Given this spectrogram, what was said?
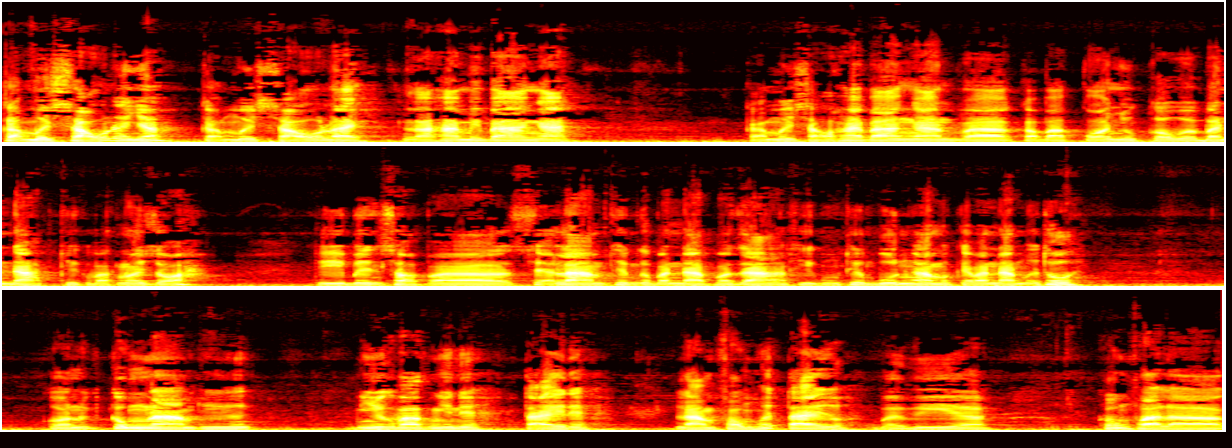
cạm 16 này nhá. Cạm 16 này là 23 ngàn. Cạm 16 23 ngàn và các bác có nhu cầu về bàn đạp thì các bác nói rõ. Thì bên shop à, sẽ làm thêm cái bàn đạp và giá thì cũng thêm 4 ngàn một cái bàn đạp nữa thôi. Còn công làm thì như các bác nhìn này, tay này, làm phòng hết tay rồi. Bởi vì à, không phải là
